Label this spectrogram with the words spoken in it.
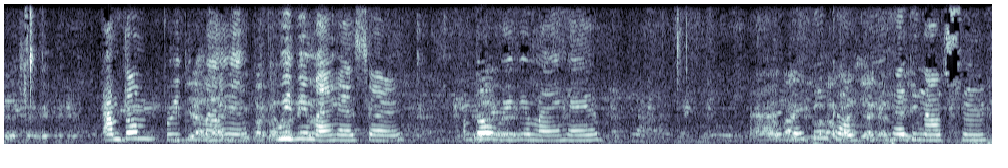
I'm done braiding my hair, weaving my hair. Sorry, I'm done weaving my hair. And I think I'll be heading out soon.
